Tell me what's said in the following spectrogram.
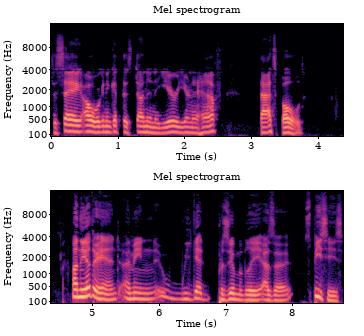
to say, "Oh, we're going to get this done in a year, year and a half," that's bold. On the other hand, I mean, we get presumably as a species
